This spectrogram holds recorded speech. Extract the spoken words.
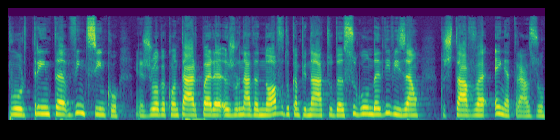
por 30-25, em jogo a contar para a jornada 9 do campeonato da segunda divisão, que estava em atraso.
